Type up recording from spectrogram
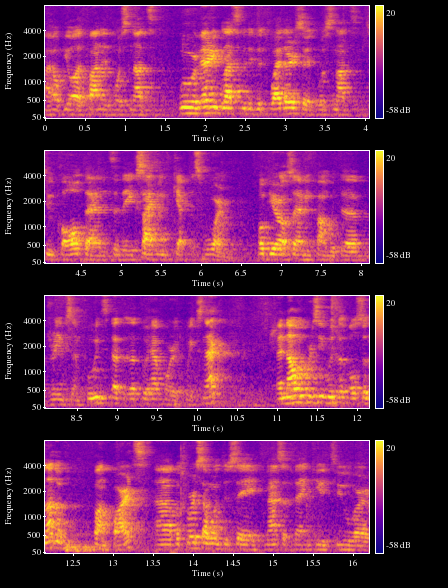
I hope you all had fun. It was not. We were very blessed with the good weather, so it was not too cold, and the excitement kept us warm. Hope you're also having fun with the drinks and foods that, that we have for a quick snack. And now we'll proceed with also another fun part. Uh, but first I want to say massive thank you to our,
